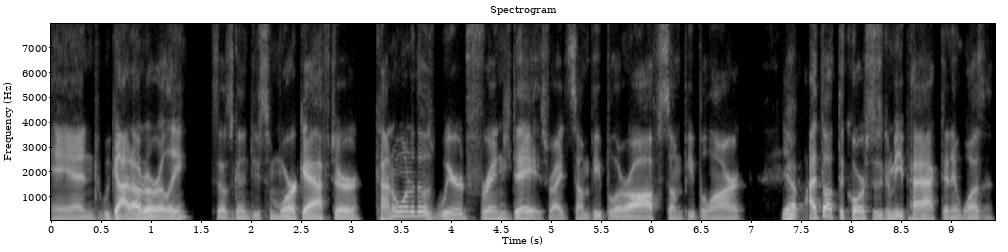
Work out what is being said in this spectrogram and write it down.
And we got out early because I was going to do some work after. Kind of one of those weird fringe days, right? Some people are off, some people aren't. Yep. I thought the course was going to be packed and it wasn't.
